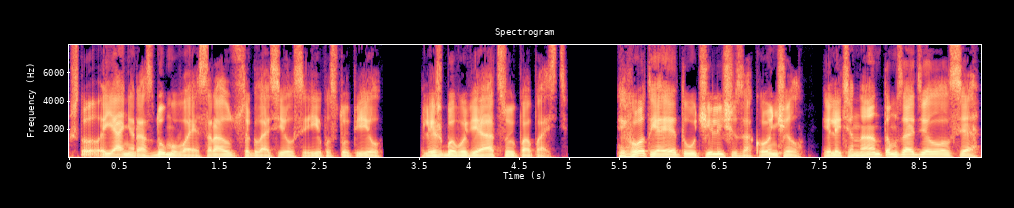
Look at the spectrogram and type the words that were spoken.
что я, не раздумывая, сразу согласился и поступил, лишь бы в авиацию попасть. И вот я это училище закончил, и лейтенантом заделался,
